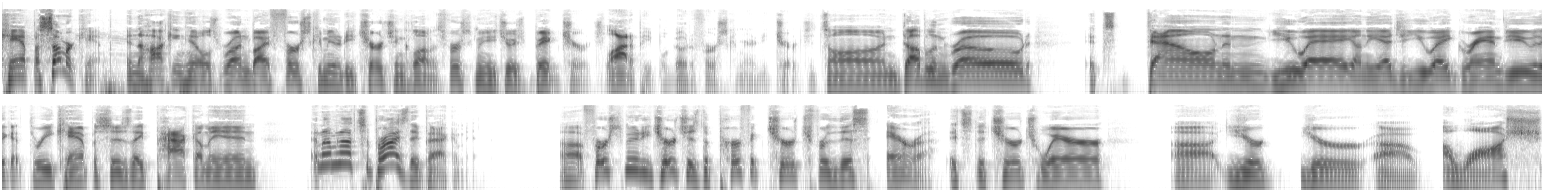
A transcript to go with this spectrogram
camp, a summer camp in the Hocking Hills run by First Community Church in Columbus. First Community Church, big church. A lot of people go to First Community Church. It's on Dublin Road. It's down in UA on the edge of UA Grandview. They got three campuses. They pack them in, and I'm not surprised they pack them in. Uh, First Community Church is the perfect church for this era. It's the church where uh, you're you're uh, awash,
